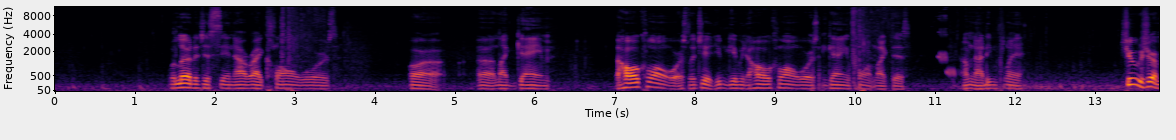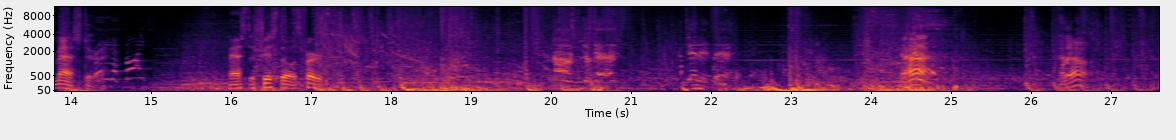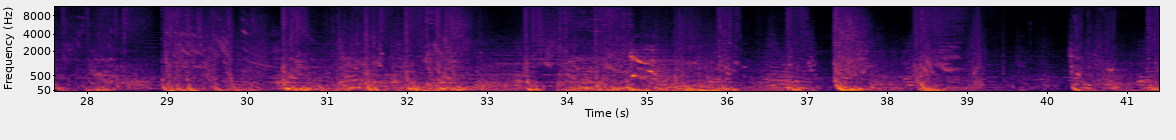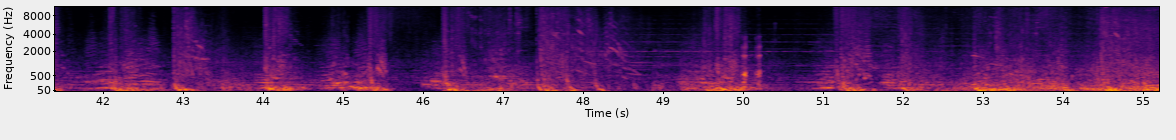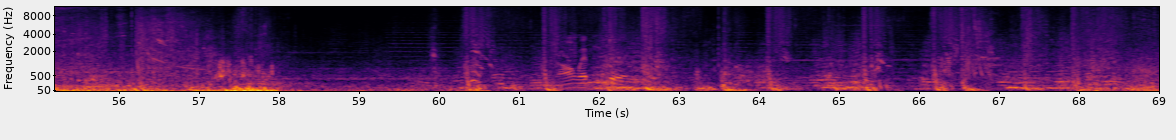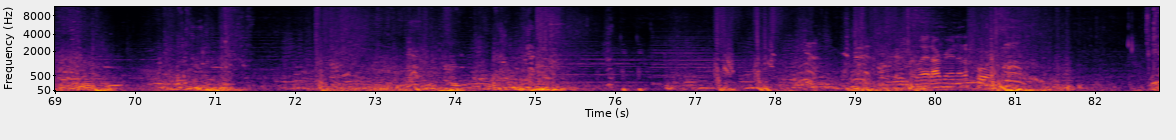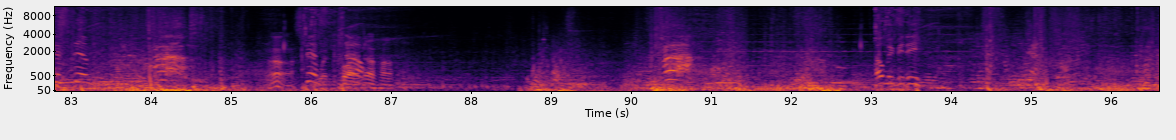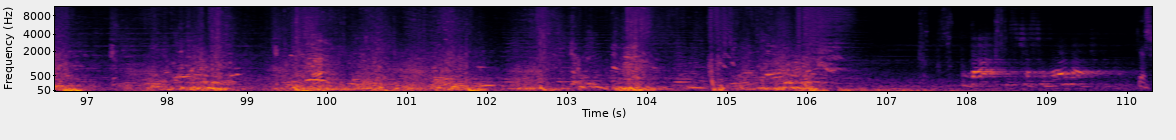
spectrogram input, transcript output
We'd love to just see an outright Clone Wars or uh, like game. The whole Clone Wars, legit. You can give me the whole Clone Wars in game form like this. I'm not even playing. Choose your master. Ready to fight? Master Fistos first. Ah, look ahead! Get in there! Aha! I know.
